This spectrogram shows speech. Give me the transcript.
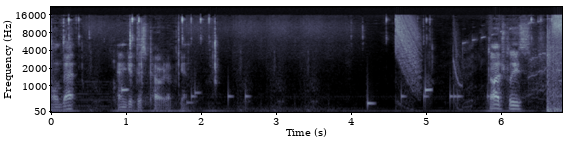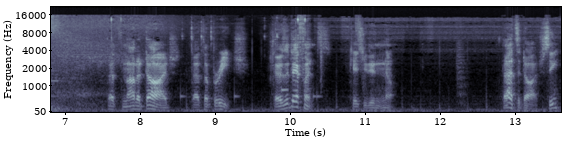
Hold that, and get this powered up again. Dodge, please. That's not a dodge. That's a breach. There's a difference, in case you didn't know. That's a dodge, see?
